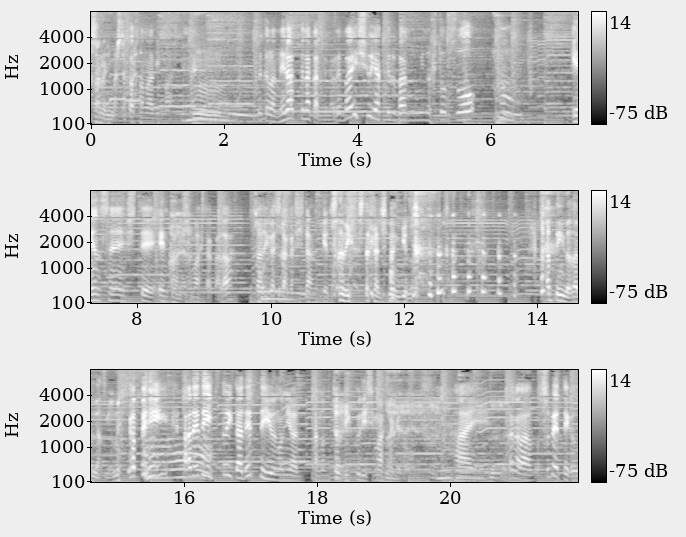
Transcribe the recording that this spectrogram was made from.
重なりましたから。重なりましーたね。うんそれから狙ってなかったからね、毎週やってる番組の一つを厳選してエントリーしましたから、誰がしたか知らんけど、何がしたか知らんけど。勝手に出されたんですけどね。勝手にあれで言っといたでっていうのには、ちょっとびっくりしましたけど、はい、だから全てが上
